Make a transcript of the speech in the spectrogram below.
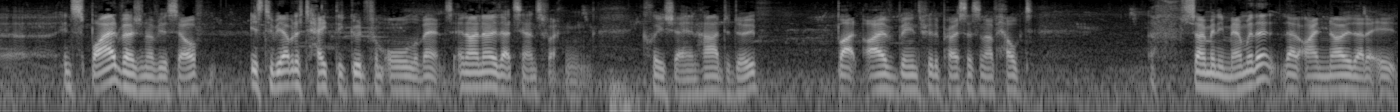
uh, inspired version of yourself is to be able to take the good from all events. And I know that sounds fucking cliche and hard to do, but I've been through the process and I've helped so many men with it that I know that it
